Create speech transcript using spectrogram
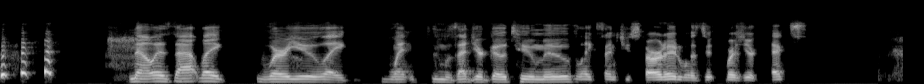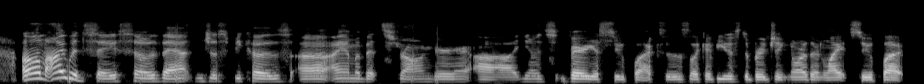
now, is that like where you like went was that your go-to move like since you started was it was your kicks um i would say so that just because uh, i am a bit stronger uh you know it's various suplexes like i've used a bridging northern light suplex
